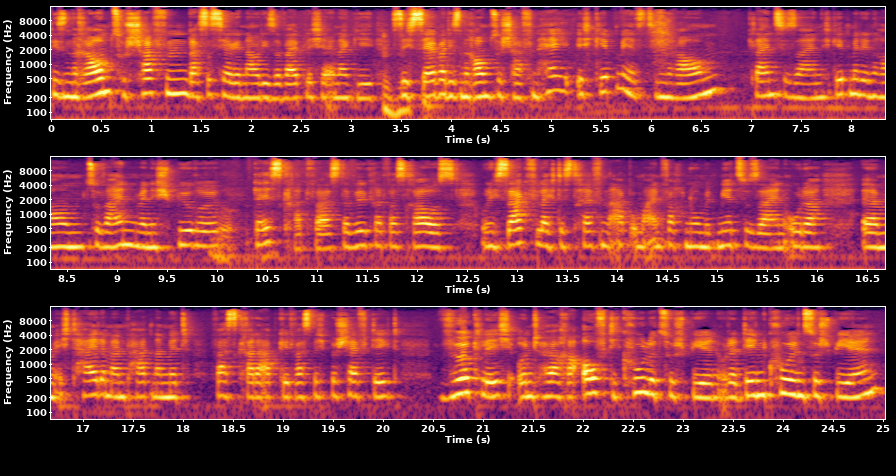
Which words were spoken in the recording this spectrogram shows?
diesen Raum zu schaffen, das ist ja genau diese weibliche Energie, mhm. sich selber diesen Raum zu schaffen. Hey, ich gebe mir jetzt den Raum, klein zu sein. Ich gebe mir den Raum zu weinen, wenn ich spüre, ja. da ist gerade was, da will gerade was raus. Und ich sage vielleicht das Treffen ab, um einfach nur mit mir zu sein. Oder ähm, ich teile meinem Partner mit, was gerade abgeht, was mich beschäftigt, wirklich und höre auf, die Coole zu spielen oder den Coolen zu spielen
